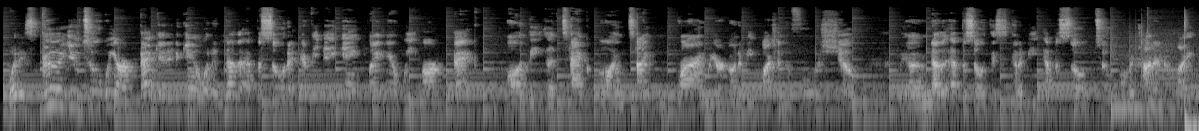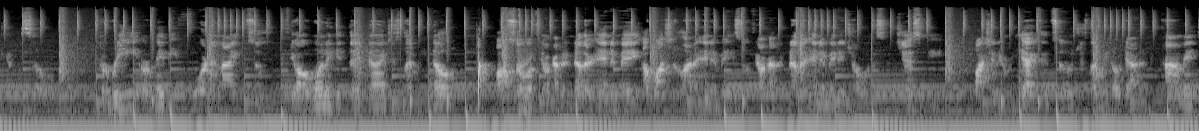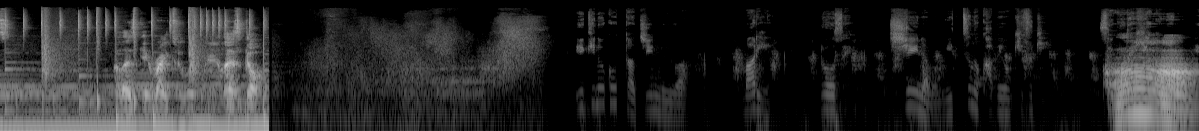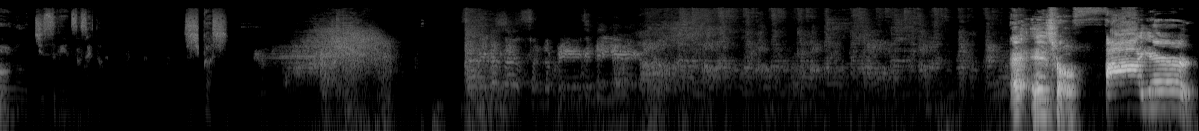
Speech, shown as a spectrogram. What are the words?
What is good, YouTube? We are back at it again with another episode of Everyday Gameplay, and we are back on the Attack on Titan grind. We are going to be watching the full show. We have another episode. This is going to be episode two. I'm going to try to do like episode three or maybe four tonight, too. If y'all want to get that done, just let me know. Also, if y'all got another anime, I watched a lot of anime, so if y'all got another anime that y'all want to suggest me watching and reacting to, just let me know down in the comments. But let's get right to it, man. Let's go. 生き残った人類はマリア、ローゼ、シーナの3つの壁を築き、そこで平和あを That intro fire!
